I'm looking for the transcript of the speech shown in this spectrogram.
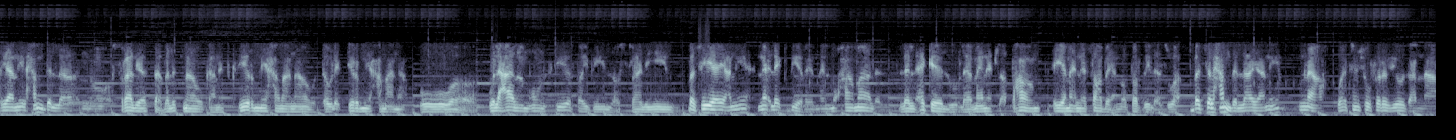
يعني الحمد لله إنه أستراليا استقبلتنا وكانت كثير منيحة معنا والدولة كثير منيحة معنا. و... والعالم هون كثير طيبين الأستراليين. بس هي يعني نقلة كبيرة إن المحاماة للأكل ولمهنة الأطعام. هي مهنة صعبة إنه ترضي الأذواق. بس الحمد لله يعني مناح وقت نشوف ال reviews عنا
